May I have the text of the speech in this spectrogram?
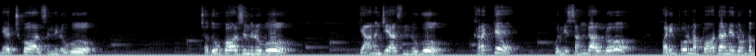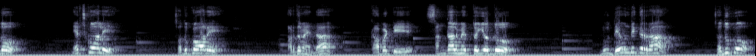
నేర్చుకోవాల్సింది నువ్వు. చదువుకోవాల్సింది నువ్వు. ధ్యానం చేయాల్సింది నువ్వు. కరెక్టే. కొన్ని సంఘాల్లో పరిపూర్ణ బోధ అనేది ఉండదు. నేర్చుకోవాలి. చదువుకోవాలి. అర్థమైందా? కాబట్టి సంఘాల మీద తొయ్యొద్దు. నువ్వు దేవుని దగ్గర రా. చదువుకో.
